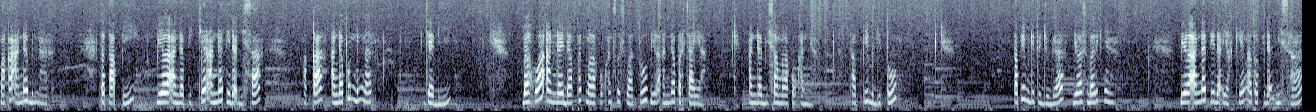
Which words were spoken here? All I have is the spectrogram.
maka Anda benar. Tetapi, bila Anda pikir Anda tidak bisa, maka Anda pun benar. Jadi, bahwa Anda dapat melakukan sesuatu bila Anda percaya Anda bisa melakukannya. Tapi begitu, tapi begitu juga bila sebaliknya. Bila Anda tidak yakin atau tidak bisa,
